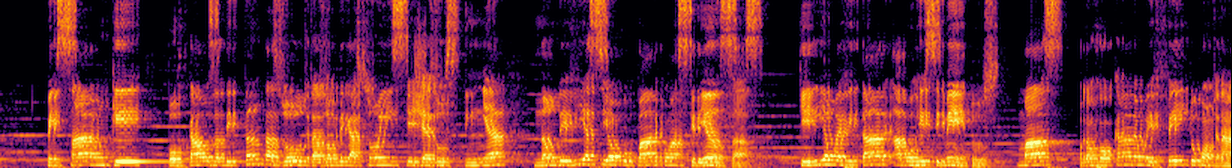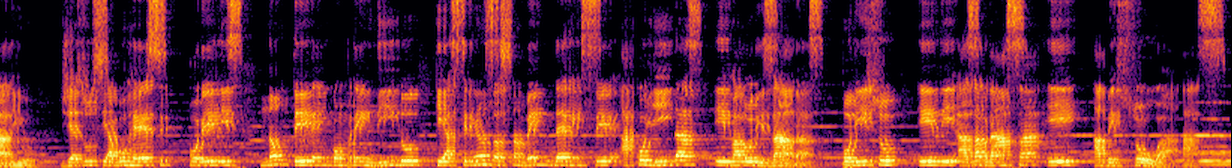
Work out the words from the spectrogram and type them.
Pensaram que por causa de tantas outras obrigações que Jesus tinha, não devia se ocupar com as crianças. Queriam evitar aborrecimentos, mas provocaram efeito contrário. Jesus se aborrece por eles não terem compreendido que as crianças também devem ser acolhidas e valorizadas. Por isso, ele as abraça e abençoa-as.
